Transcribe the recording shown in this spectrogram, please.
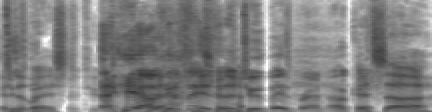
Is it like- toothpaste. yeah, I was gonna say, is it a toothpaste brand? Okay, It's uh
